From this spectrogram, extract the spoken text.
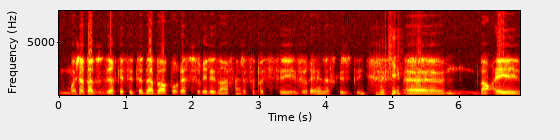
moi, j'ai entendu dire que c'était d'abord pour rassurer les enfants. Je ne sais pas si c'est vrai, là, ce que je dis. Euh, bon, et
